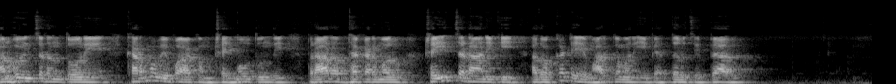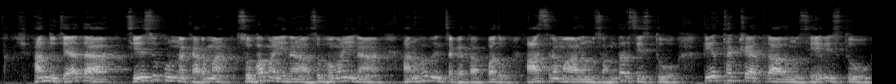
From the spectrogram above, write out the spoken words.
అనుభవించడంతోనే కర్మ విపాకం క్షయమవుతుంది. ప్రారంధ కర్మలు క్షయించడానికి అదొక్కటే మార్గమని పెద్దలు చెప్పారు. అందుచేత చేసుకున్న కర్మ శుభమైన అశుభమైన అనుభవించక తప్పదు. ఆశ్రమాలను సందర్శిస్తూ తీర్థక్షేత్రాలను సేవిస్తూ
